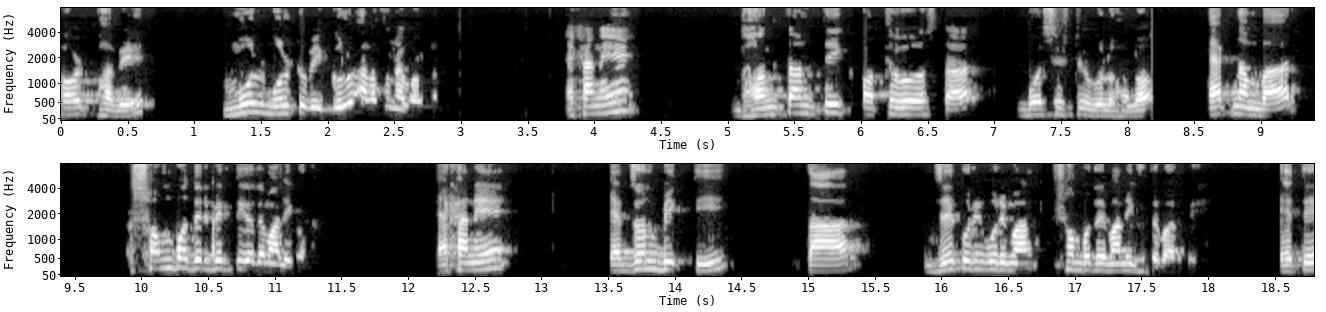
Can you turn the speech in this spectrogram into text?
শর্টভাবে মূল মূল টপিকগুলো আলোচনা করলাম। এখানে ধনতান্ত্রিক অর্থব্যবস্থার বৈশিষ্ট্যগুলো হলো, এক নাম্বার, সম্পদের ব্যক্তিগত মালিকানা। এখানে একজন ব্যক্তি তার যে কোনো পরিমাণ সম্পদের মালিক হতে পারবে। এতে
